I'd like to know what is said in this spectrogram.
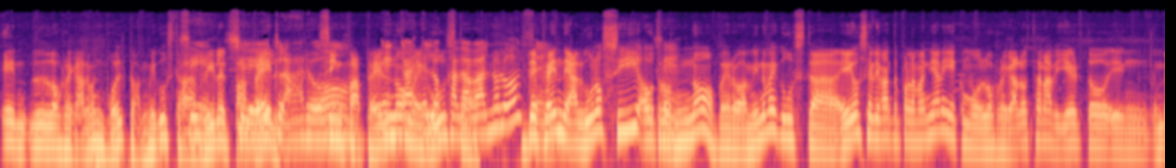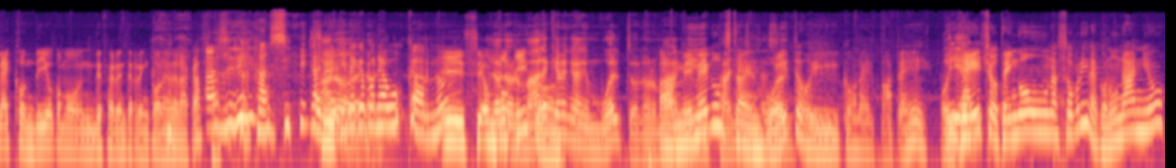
en los regalos envueltos. A mí me gusta Sí, abrir el sí, papel. claro. Sin papel En no me en los gusta. Cadaval no lo hacen. Depende, algunos sí, otros Sí. no, pero a mí no me gusta. Ellos se levantan por la mañana y es como los regalos están abiertos, en, en- escondidos como en diferentes rincones de la casa. Así. Así, Sí, no, tiene que poner a buscar, ¿no? Y sí, un lo poquito. normal es que vengan envueltos. lo normal A mí me gusta envuelto y con el papel. Oye, de hecho, tengo una sobrina con un año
